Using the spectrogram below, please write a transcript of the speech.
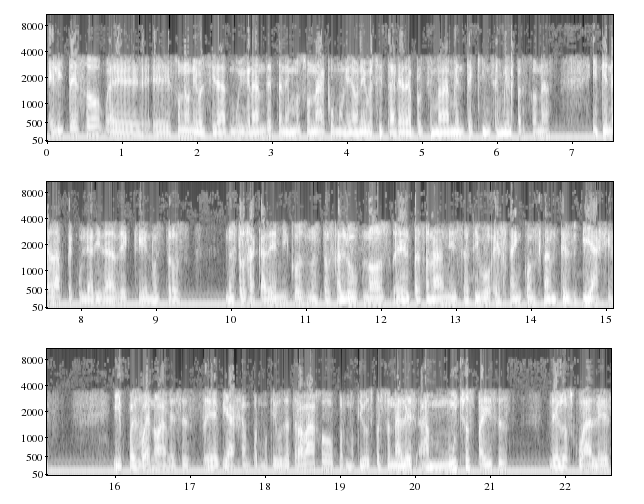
El ITESO eh, es una universidad muy grande, tenemos una comunidad universitaria de aproximadamente 15 mil personas y tiene la peculiaridad de que nuestros nuestros académicos, nuestros alumnos, el personal administrativo está en constantes viajes y pues bueno, a veces eh, viajan por motivos de trabajo o por motivos personales a muchos países de los cuales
